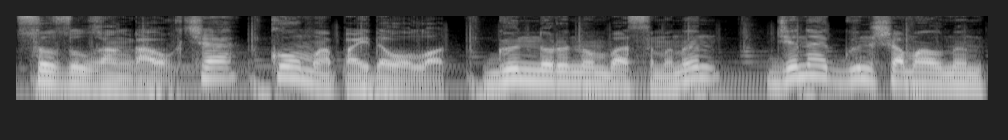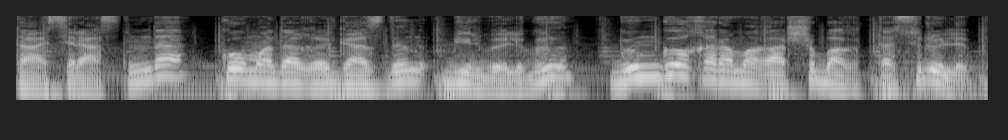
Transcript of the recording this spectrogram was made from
созулган кабыкча кома пайда болот. Күн нурунун басымынын жана күн шамалынын таасири астында комадагы газдын бир бөлүгү күнгө карама каршы багытта сүрүлүп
